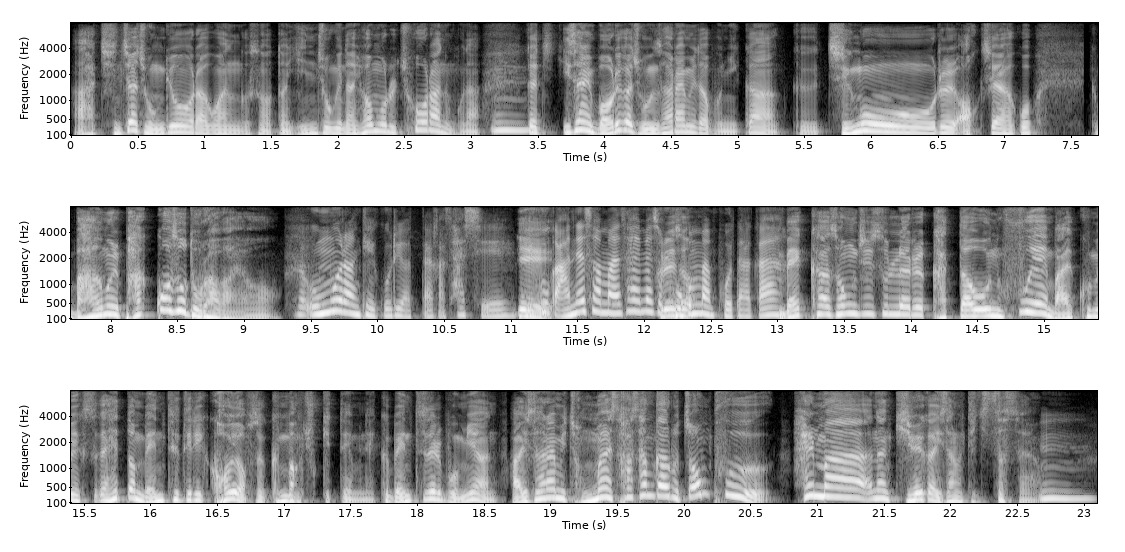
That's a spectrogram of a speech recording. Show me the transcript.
아 진짜 종교라고 하는 것은 어떤 인종이나 혐오를 초월하는구나. 음. 그러니까 이 사람이 머리가 좋은 사람이다 보니까 그 증오를 억제하고 그 마음을 바꿔서 돌아와요. 그러니까 우물한 개구리였다가 사실 예. 미국 안에서만 살면서 그것만 보다가 메카 성지 순례를 갔다 온 후에 말콤 엑스가 했던 멘트들이 거의 없어요. 금방 죽기 때문에. 그 멘트들 보면 아 이 사람이 정말 사상가로 점프 할 만한 기회가 이 사람한테 있었어요. 음,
